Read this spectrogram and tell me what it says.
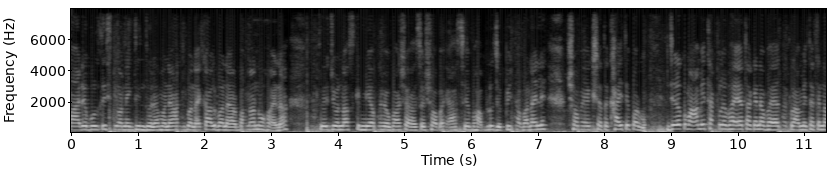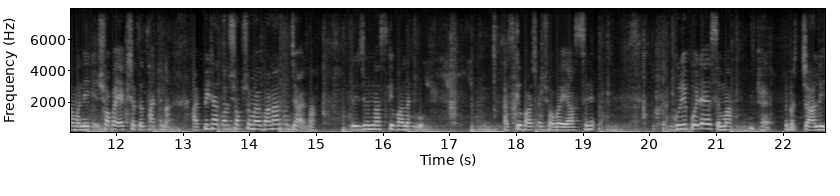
মায়ের বলতেছি অনেক দিন ধরে মানে আজ বানায়, কাল বানায়, আর বানানো হয় না। তো এই জন্য আজকে মিয়া ভাইও বাসা আছে, সবাই আছে, ভাবলো যে পিঠা বানাইলে সবাই একসাথে খাইতে পারব। যেরকম আমি থাকলে ভাইয়া থাকে না, ভাইয়া থাকলে আমি থাকে না মানে সবাই একসাথে থাকে না। আর পিঠা তো আর সবসময় বানানো যায় না। তো এই জন্য আজকে বানাইবো। আজকে বাসায় সবাই আছে। ঘুরি পড়ে গেছে মা। এবার চালি।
